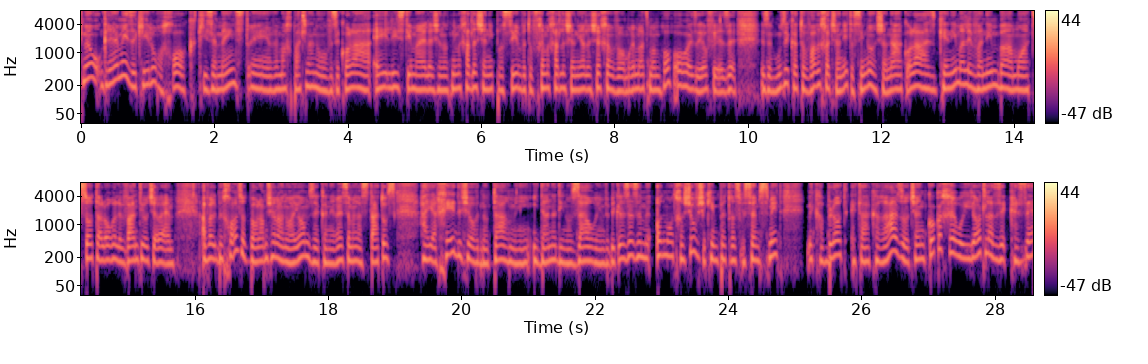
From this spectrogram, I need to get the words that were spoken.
תשמעו, גרמי זה כאילו רחוק, כי זה מיינסטרים, ומה אכפת לנו, וזה כל ה-A-ליסטים האלה שנותנים אחד לשני פרסים וטופחים אחד לשני על השכם ואומרים לעצמם, הו-הו, איזה יופי, איזה, איזה מוזיקה טובה וחדשנית עשינו השנה, כל הזקנים הלבנים במועצות הלא רלוונטיות שלהם. אבל בכל זאת, בעולם שלנו היום זה כנראה סמל הסטטוס היחיד שעוד נותר מעידן הדינוזאורים, ובגלל זה זה מאוד מאוד חשוב שקים פטרס וסם סמית מקבלות את ההכרה הזאת, שהן כל כך ראויות לה, זה כזה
